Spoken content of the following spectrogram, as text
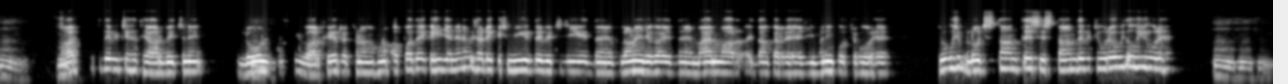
ਹੂੰ। ਮਾਰਕੀਟ ਦੇ ਵਿੱਚ ਹਥਿਆਰ ਵੇਚਣੇ ਲੋ ਹਮ। ਇੰਟੈਂਸਿਟੀ ਵਾਰਫੇਅਰ ਰੱਖਣਾ ਹੁਣ ਆਪਾਂ ਤਾਂ ਇਹ ਕਹੀ ਜਾਂਦੇ ਨਾ ਵੀ ਸਾਡੇ ਕਸ਼ਮੀਰ ਦੇ ਵਿੱਚ ਜੀ ਇਦਾਂ ਫਲਾਣੇ ਜਗ੍ਹਾ ਇਦਾਂ ਮਿਆਂਮਾਰ ਇਦਾਂ ਕਰ ਰਿਹਾ ਜੀ ਮਨੀਪੁਰ ਚ ਹੋ ਰਿਹਾ ਜੋ ਕੁਝ ਬਲੋਚਿਸਤਾਨ ਤੇ ਸਿਸਤਾਨ ਦੇ ਵਿੱਚ ਹੋ ਰਿਹਾ ਉਹ ਵੀ ਤਾਂ ਉਹੀ ਹੋ ਰਿਹਾ ਹੈ। ਹੂੰ ਹੂੰ ਹੂੰ।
